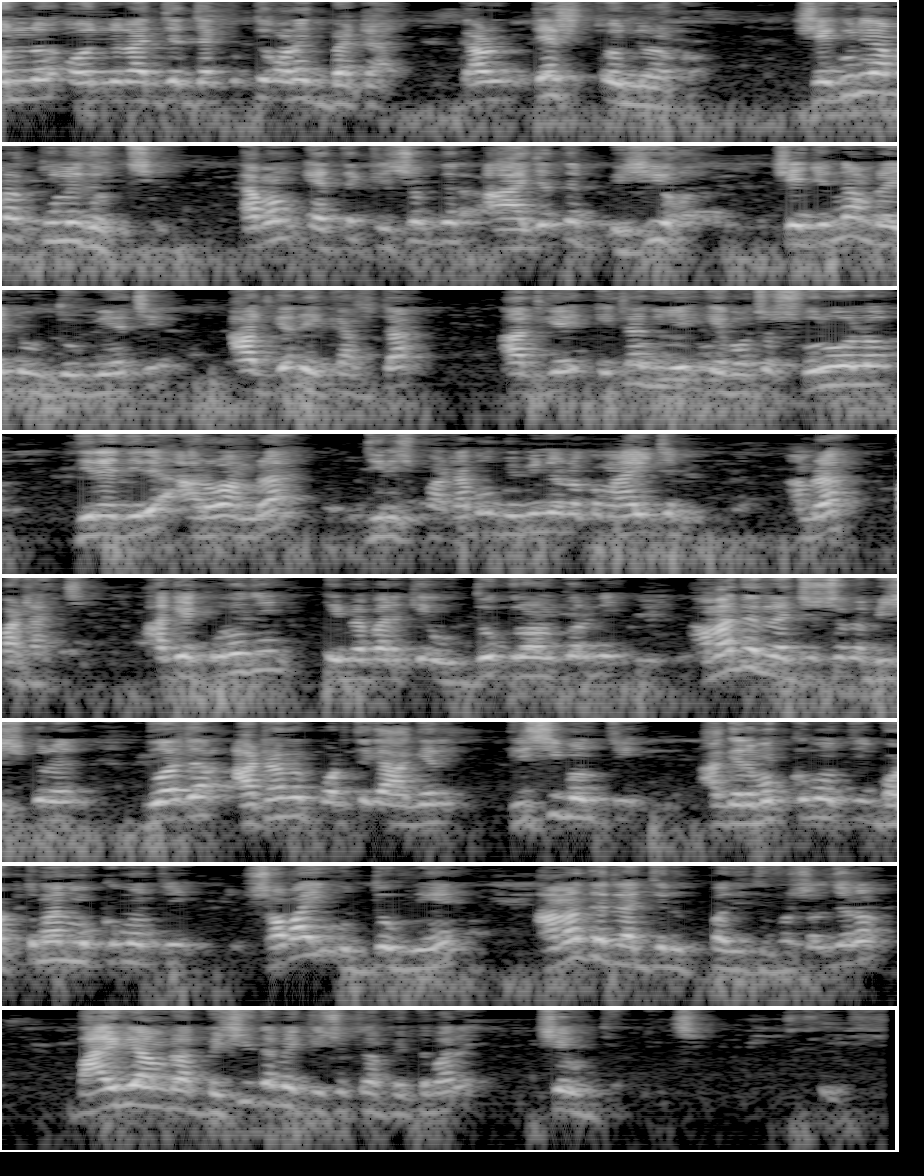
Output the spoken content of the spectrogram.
অন্য অন্য রাজ্যের জ্যাকফ্রুট থেকে অনেক বেটার কারণ টেস্ট অন্যরকম। সেগুলি আমরা তুলে ধরছি এবং এতে কৃষকদের আয় যাতে বেশি হয়, সেই জন্য আমরা এটা উদ্যোগ নিয়েছি। আজকের এই কাজটা, আজকে এটা দিয়ে এবছর শুরু হলো। ধীরে ধীরে আরও আমরা জিনিস পাঠাবো, বিভিন্ন রকম আইটেম আমরা পাঠাচ্ছি। আগে কোনো দিন এই ব্যাপারে কেউ উদ্যোগ গ্রহণ করেনি। আমাদের রাজ্য সরকার, বিশেষ করে দু হাজার পর থেকে আগের কৃষিমন্ত্রী আগের মুখ্যমন্ত্রী, বর্তমান মুখ্যমন্ত্রী, সবাই উদ্যোগ নিয়ে আমাদের রাজ্যের উৎপাদিত ফসল যেন বাইরে আমরা বেশি দামে কৃষকরা পেতে পারে, সে উদ্যোগ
